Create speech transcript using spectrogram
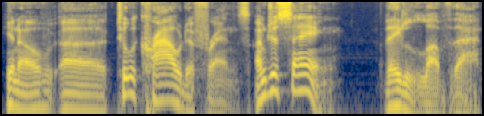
you know, uh, to a crowd of friends. I'm just saying, they love that.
